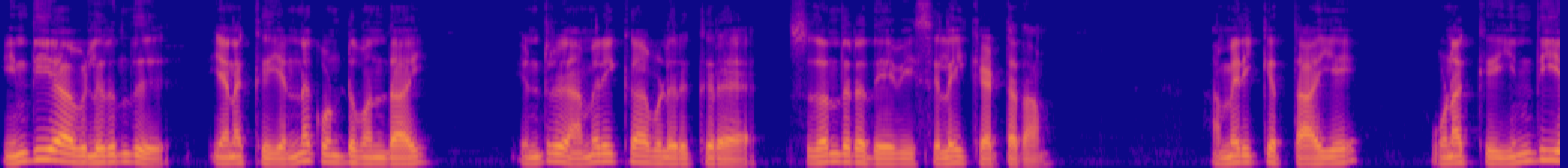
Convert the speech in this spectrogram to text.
இந்தியாவிலிருந்து எனக்கு என்ன கொண்டு வந்தாய்? என்று அமெரிக்காவில் இருக்கிற சுதந்திர தேவி சிலை கேட்டதாம். அமெரிக்க தாயே உனக்கு இந்திய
